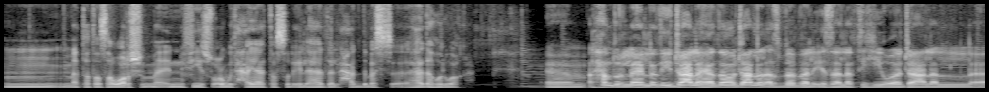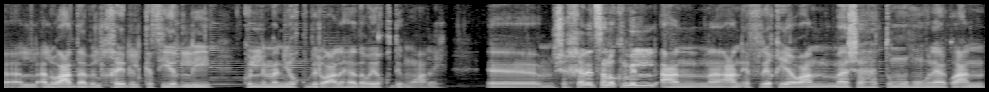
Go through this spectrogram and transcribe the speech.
ما تتصورش ما إن في صعوبة حياة تصل إلى هذا الحد بس هذا هو الواقع. الحمد لله الذي جعل هذا وجعل الأسباب لإزالته وجعل ال- ال- الوعد بالخير الكثير لكل من يقبل على هذا ويقدم عليه. شيخ خالد سنكمل عن عن إفريقيا وعن ما شاهدتموه هناك وعن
